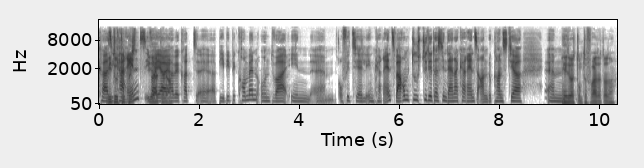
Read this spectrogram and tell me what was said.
quasi du- du Karenz? ich ja, war ja, genau. habe ja gerade äh, ein Baby bekommen und war in ähm, offiziell in Karenz. Warum tust du dir das in deiner Karenz an? Du kannst ja, ähm, hey, du warst unterfordert, oder?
